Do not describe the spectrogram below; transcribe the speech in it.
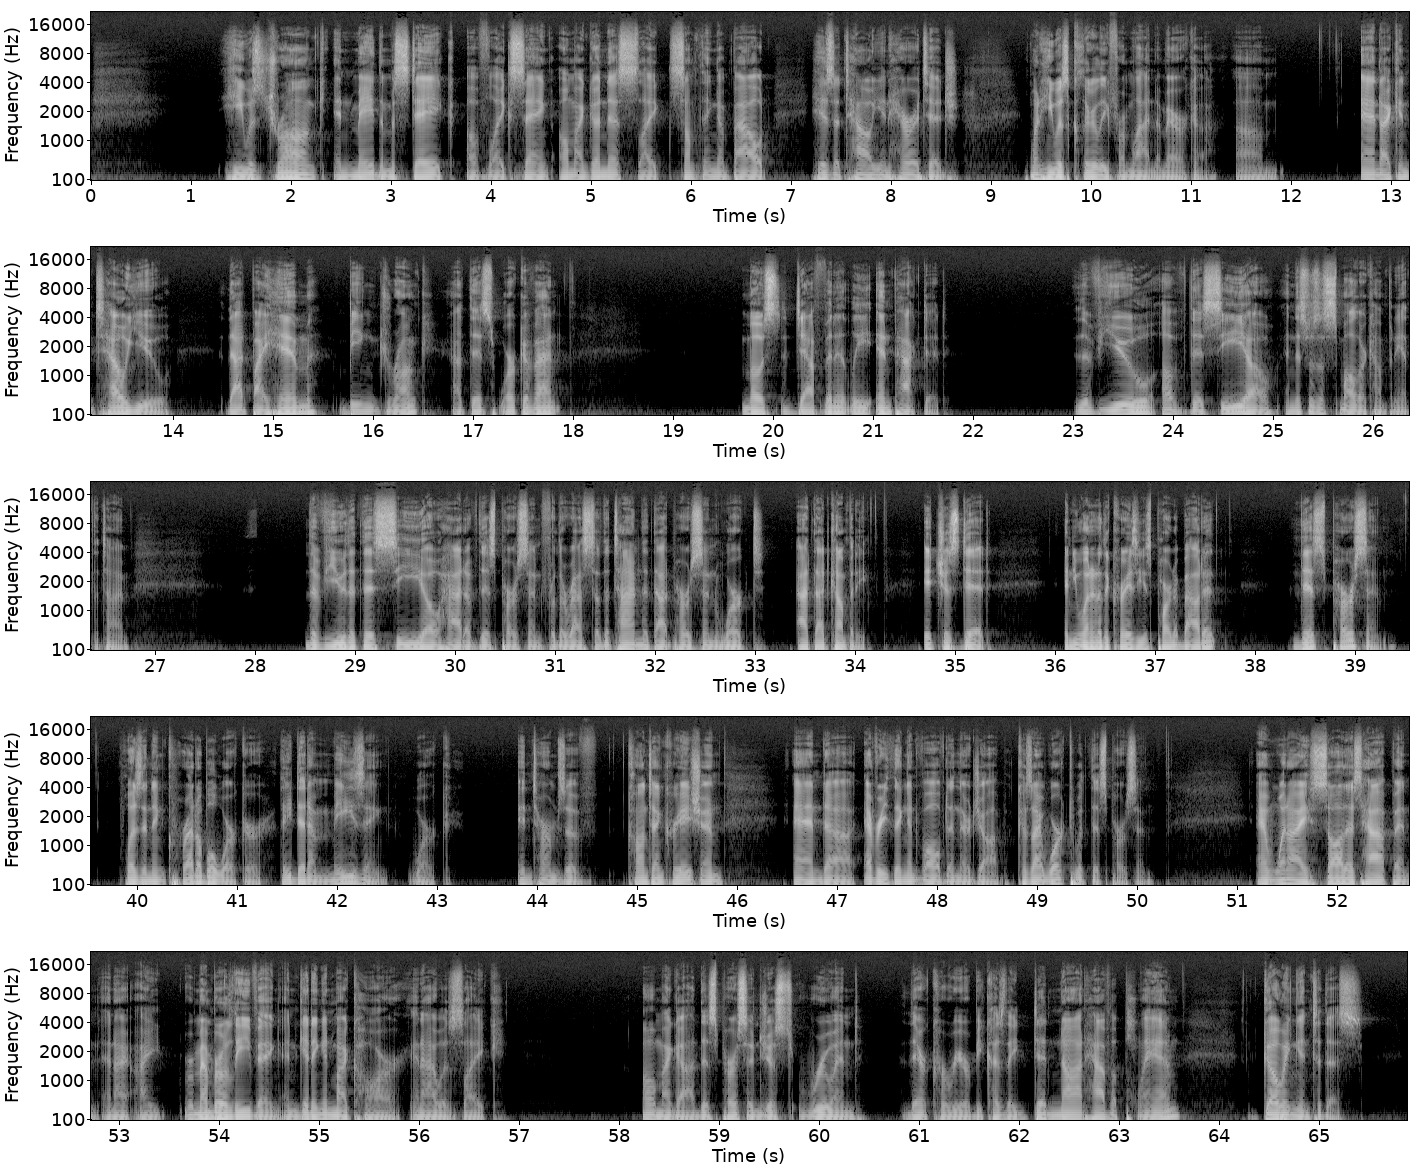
He was drunk and made the mistake of like saying, oh my goodness, like something about his Italian heritage when he was clearly from Latin America. Um, and I can tell you that by him being drunk at this work event, most definitely impacted the view of this CEO, and this was a smaller company at the time, the view that this CEO had of this person for the rest of the time that that person worked at that company. It just did. And you want to know the craziest part about it? This person was an incredible worker. They did amazing work in terms of content creation and uh, everything involved in their job because I worked with this person. And when I saw this happen, and I, I remember leaving and getting in my car, and I was like, oh my God, this person just ruined their career because they did not have a plan going into this.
